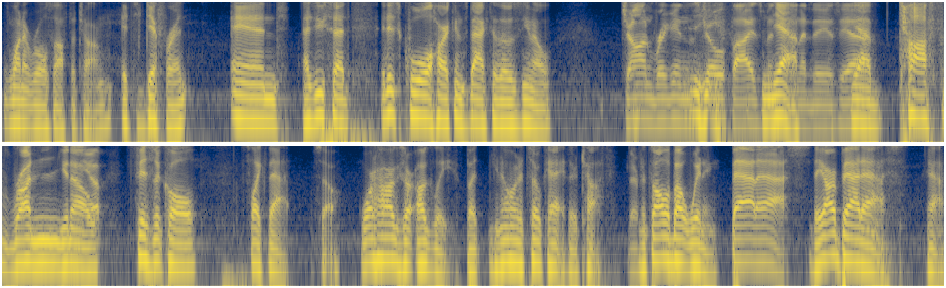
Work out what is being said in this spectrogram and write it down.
when it rolls off the tongue, it's different. And as you said, it is cool. Harkens back to those, you know, John Riggins, Joe Theismann yeah, kind of days. Yeah. tough, run, you know, Yep. physical. It's like that. So warthogs are ugly, but you know what? It's okay. They're tough. and it's all about winning. badass. They are badass. Yeah.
